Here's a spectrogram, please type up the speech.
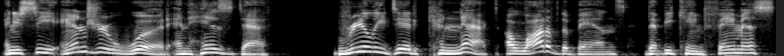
And you see, Andrew Wood and his death really did connect a lot of the bands that became famous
